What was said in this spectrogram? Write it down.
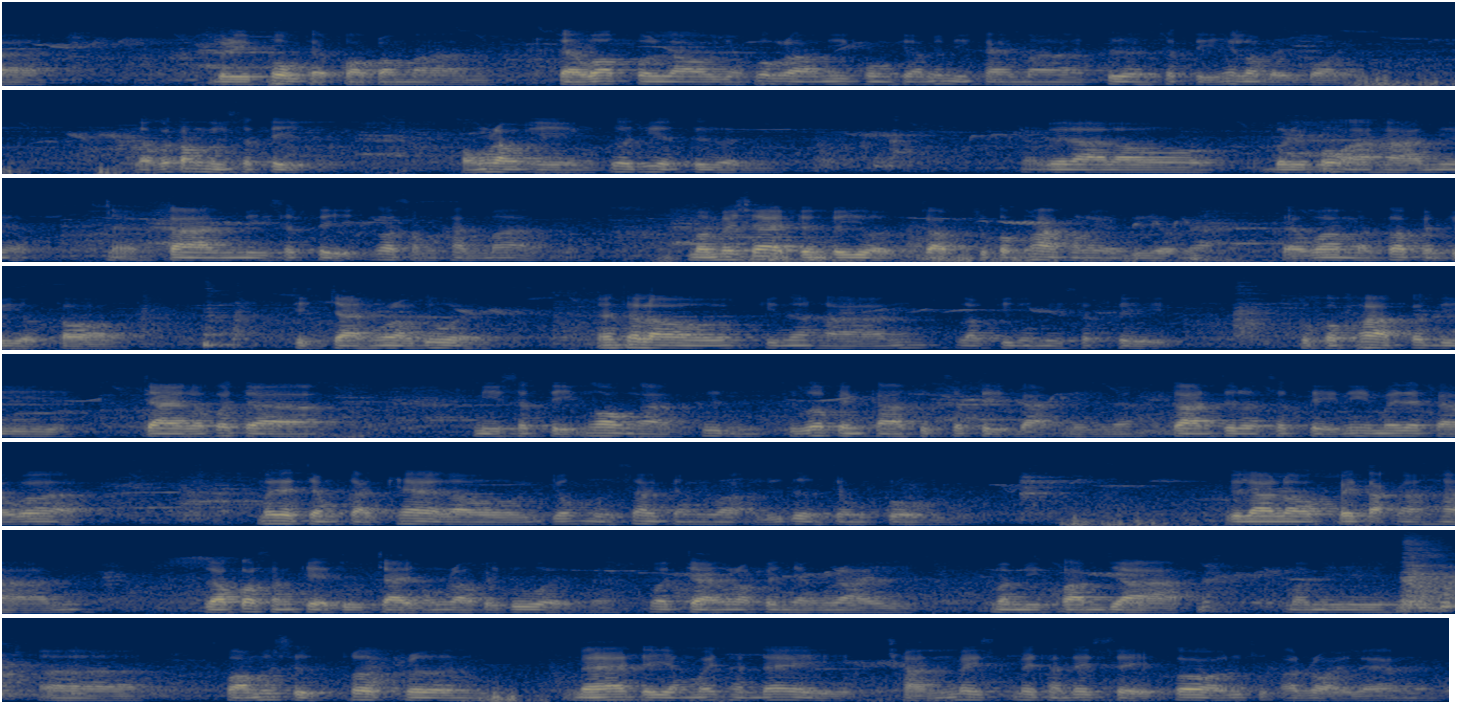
บริโภคแต่พอประมาณ แต่ว่าคนเราอย่างพวกเรานี่คงจะไม่มีใครมาเตือนสติให้เราบ่อยๆเราก็ต้องมีสติของเราเองเพื่อที่จะเตือน เวลาเราบริโภคอาหารเนี่ยการมีสติก็สำคัญมาก มันไม่ใช่เป็นประโยชน์กับสุขภาพของเราอย่างเดียวนะแต่ว่ามันก็เป็นประโยชน์ต่อจิตใจของเราด้วยนั้นถ้าเรากินอาหารเรากินอย่างมีสติ สุขภาพก็ดี ใจเราก็จะมีสติงอกงามขึ้น ถือว่าเป็นการฝึกสติแบบหนึ่งนะการเจริญสตินี่ไม่ได้แปลว่า ไม่ได้จำกัดแค่เรายกมือสร้างจังหวะ หรือเดินจงกรมเวลาเราไปตักอาหาร เราก็สังเกตดูใจของเราไปด้วยนะว่าใจของเราเป็นอย่างไร มันมีความอยาก มันมีความรู้สึกเพลิดเพลิน แม้แต่ยังไม่ทันได้ฉันไม่ไม่ทันได้เสพก็รู้สึกอร่อยแล้วนะ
